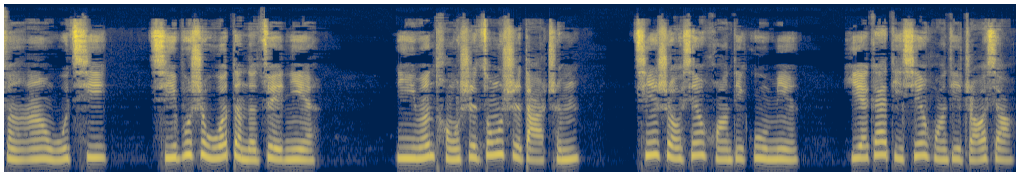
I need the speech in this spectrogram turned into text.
愤安无期，岂不是我等的罪孽？你们同是宗室大臣。”亲受先皇帝顾命，也该替先皇帝着想，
